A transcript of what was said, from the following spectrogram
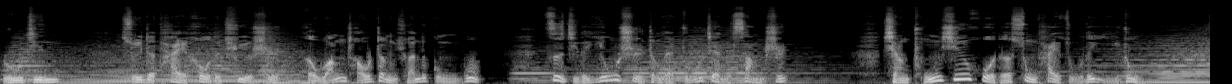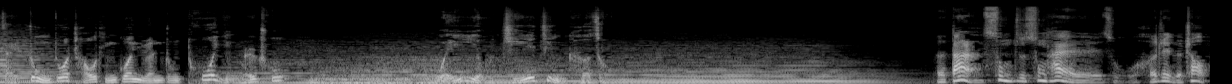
如今，随着太后的去世和王朝政权的巩固，自己的优势正在逐渐的丧失，想重新获得宋太祖的倚重。在众多朝廷官员中脱颖而出，唯有捷径可走。呃，当然，宋至宋太祖和这个赵普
